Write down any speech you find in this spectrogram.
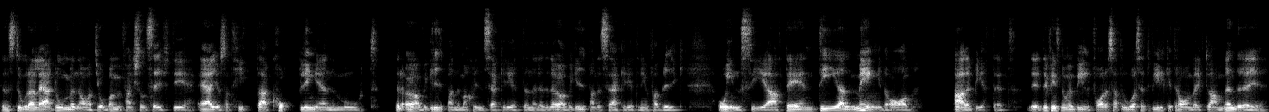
den stora lärdomen av att jobba med functional safety är just att hitta kopplingen mot den övergripande maskinsäkerheten eller den övergripande säkerheten i en fabrik och inse att det är en delmängd av arbetet. Det, det finns nog en villfarelse att oavsett vilket ramverk du använder dig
